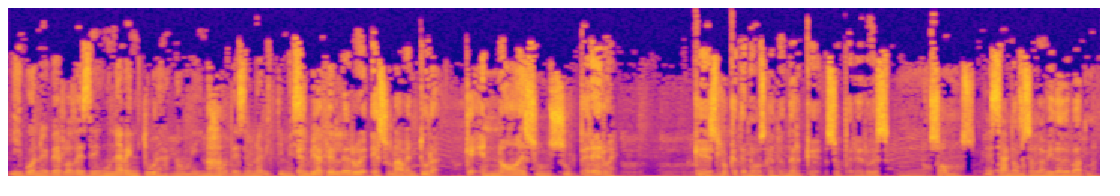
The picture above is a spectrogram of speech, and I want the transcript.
Y bueno, y verlo desde una aventura, ¿no? Y no Ajá. desde una víctima. El viaje del héroe es una aventura que no es un superhéroe, que es lo que tenemos que entender, que superhéroes no somos. No Exacto. andamos en la vida de Batman.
